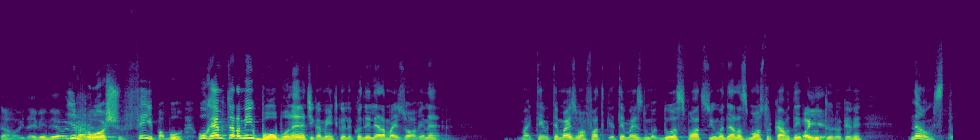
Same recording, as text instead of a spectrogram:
Não, e daí vendeu. E cara- roxo, feio pra burro. O Hamilton era meio bobo, né, antigamente, quando ele, quando ele era mais jovem, né? Mas tem, tem mais uma foto, tem mais uma- duas fotos, e uma delas mostra o carro dentro do Olha. túnel, quer ver? Não, você tá-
